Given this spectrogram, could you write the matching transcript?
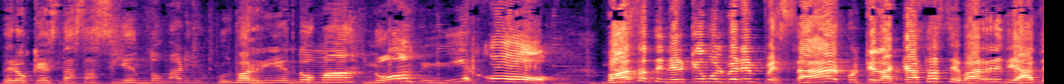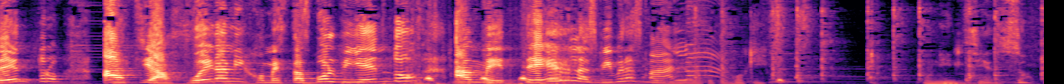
¿Pero qué estás haciendo, Mario? Pues barriendo, ma. No, hijo. Vas a tener que volver a empezar porque la casa se barre de adentro hacia afuera, mijo. Me estás volviendo a meter las vibras malas. Lo que tengo aquí. Un incienso.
